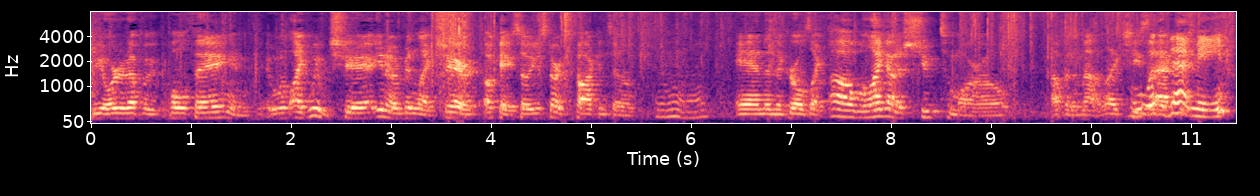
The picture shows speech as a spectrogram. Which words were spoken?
we ordered up a whole thing, and it was like we would share. You know, it'd been like share. Okay, so he starts talking to him. Mm-hmm. And then the girl's like, "Oh, well, I got to shoot tomorrow up in the mountain." Like she's what did that mean?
